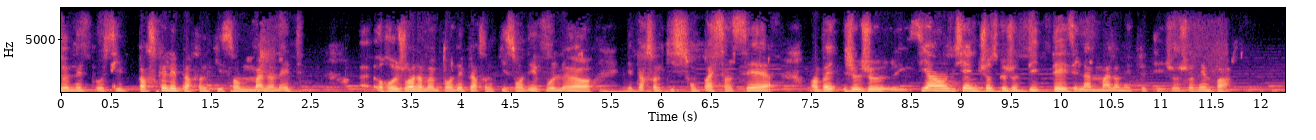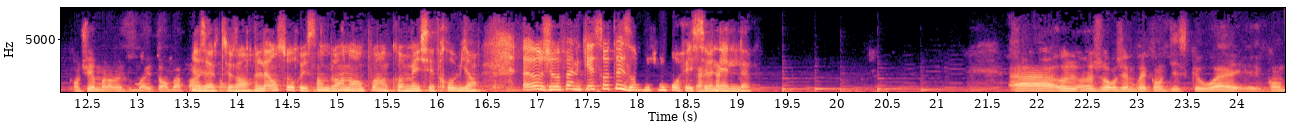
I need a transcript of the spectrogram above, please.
honnête possible. Parce que les personnes qui sont malhonnêtes euh, rejoignent en même temps des personnes qui sont des voleurs, des personnes qui sont pas sincères. En fait, je, je, s'il y, y, a une chose que je déteste, c'est la malhonnêteté. Je, je n'aime pas. Quand tu es malhonnête, moi et toi, on va pas. Exactement. Là, on se ressemble, on a un point en commun, c'est trop bien. Alors, Jovan, quelles sont tes ambitions professionnelles? Ah, un jour, j'aimerais qu'on dise que, ouais, quand,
